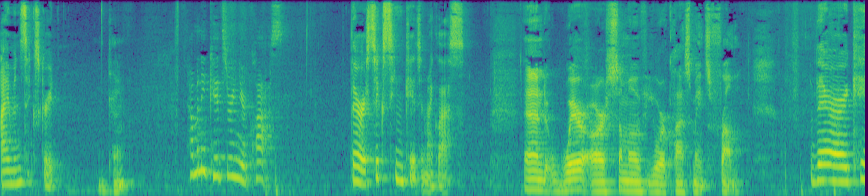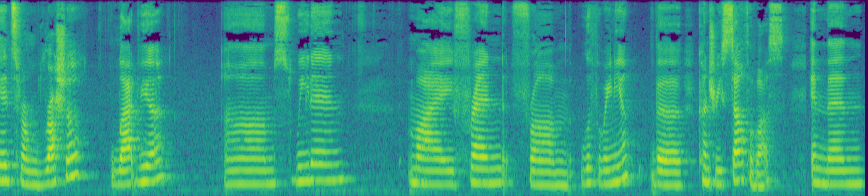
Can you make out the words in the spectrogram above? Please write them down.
I'm in sixth grade. Okay. How many kids are in your class? There are sixteen kids in my class. And where are some of your classmates from? There are kids from Russia, Latvia, um, Sweden, my friend from Lithuania, the country south of us, and then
